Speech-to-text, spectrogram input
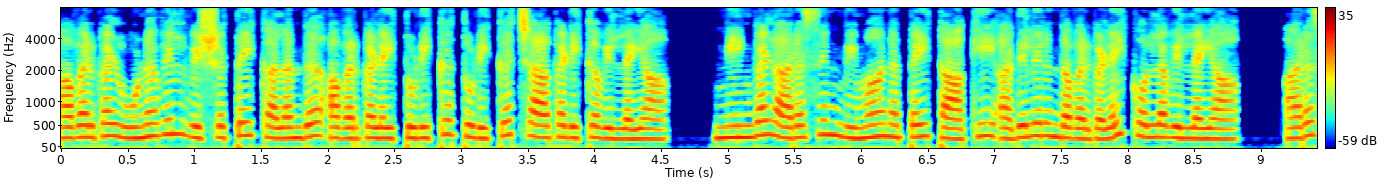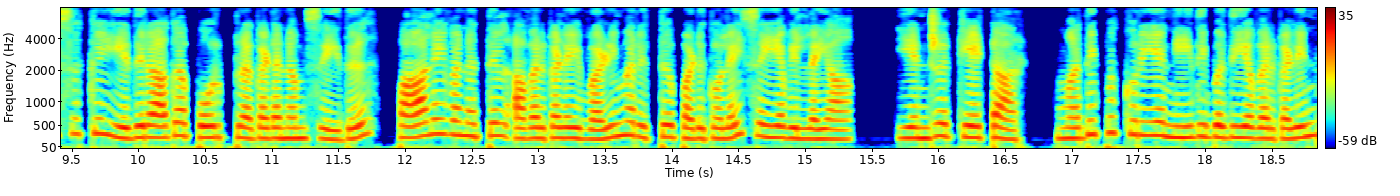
அவர்கள் உணவில் விஷத்தை கலந்து அவர்களை துடிக்க துடிக்கச் சாகடிக்கவில்லையா? நீங்கள் அரசின் விமானத்தை தாக்கி அதிலிருந்தவர்களை கொல்லவில்லையா? அரசுக்கு எதிராக போர் பிரகடனம் செய்து பாலைவனத்தில் அவர்களை வழிமறித்து படுகொலை செய்யவில்லையா? என்று கேட்டார். மதிப்புக்குரிய நீதிபதியவர்களின்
